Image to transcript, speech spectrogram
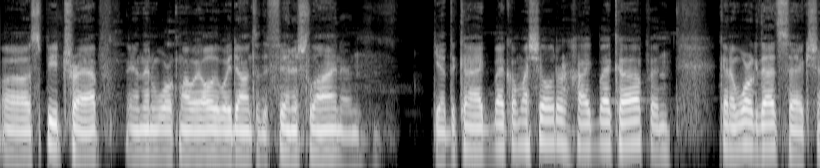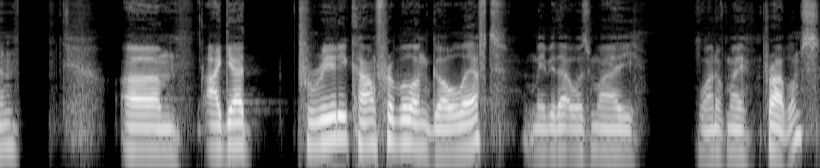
uh, speed trap and then work my way all the way down to the finish line and get the kayak back on my shoulder, hike back up, and kind of work that section. Um, I got pretty comfortable on go left. Maybe that was my one of my problems,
